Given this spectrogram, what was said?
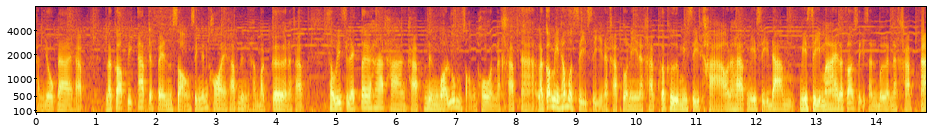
คันโยกได้ครับแล้วก็ปิกอัพจะเป็น 2 single coil ครับ1 humbucker นะครับ สวิตช์ selector 5ทางครับ1 volume 2โทนนะครับอ่าแล้วก็มีทั้งหมด 4 สีนะครับตัวนี้นะครับก็คือมีสีขาวนะครับมีสีดำมีสีไม้แล้วก็สี sunburst นะครับอ่า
